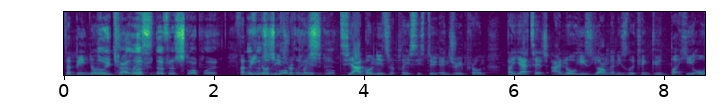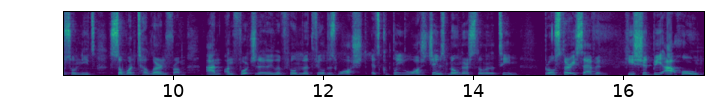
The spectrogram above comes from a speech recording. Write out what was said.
Fabinho No, needs can't. replaced. Live, live for the squad player. Fabinho needs squad player. He replaced. Thiago needs replaced. He's too injury prone. Bajcetic, I know he's young and he's looking good, but he also needs someone to learn from. And unfortunately, Liverpool midfield is washed. It's completely washed. James Milner is still in the team. Bro's 37. He should be at home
